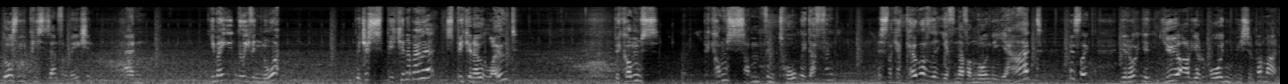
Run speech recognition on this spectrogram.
those wee pieces of information, and you might not even know it. But just speaking about it, speaking out loud, becomes becomes something totally different. It's like a power that you've never known that you had. It's like you know you, you are your own wee Superman.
